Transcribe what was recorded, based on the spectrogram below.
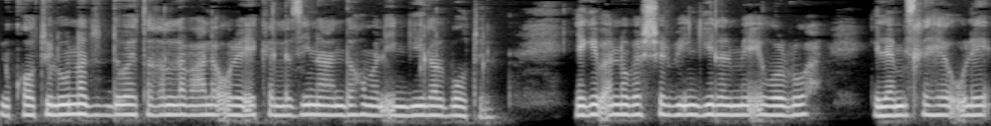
يقاتلون ضد ويتغلب على أولئك الذين عندهم الإنجيل الباطل. يجب أن نبشر بإنجيل الماء والروح إلى مثل هؤلاء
